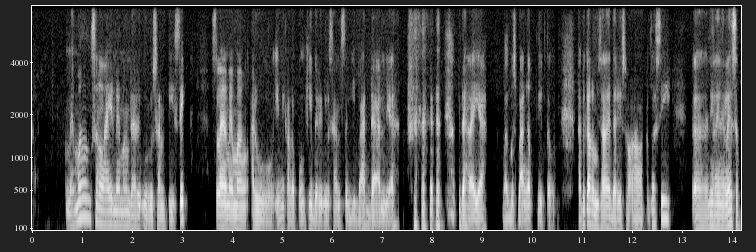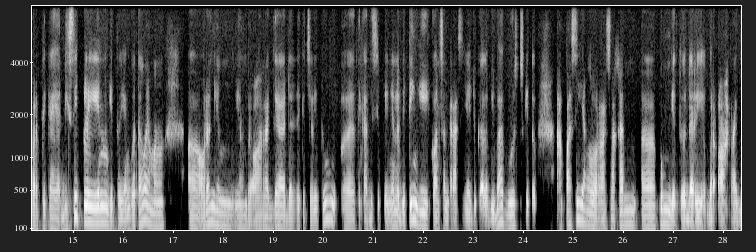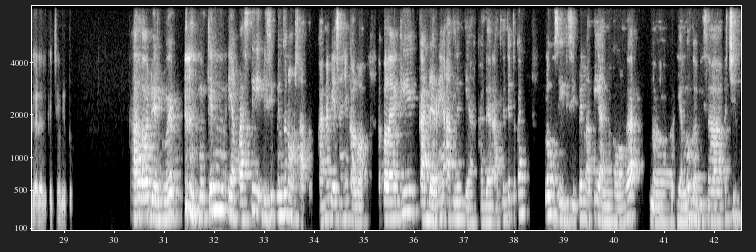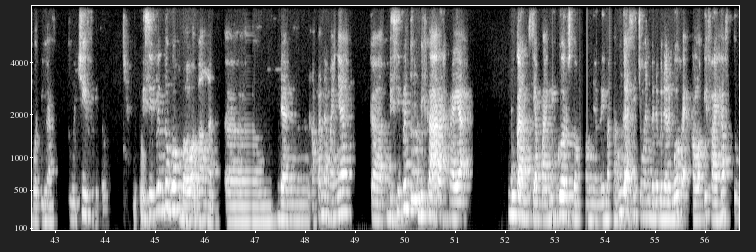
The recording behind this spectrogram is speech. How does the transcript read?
memang selain memang dari urusan fisik, selain memang, aduh ini kalau Pungki dari urusan segi badan ya, udah lah ya bagus banget gitu. Tapi kalau misalnya dari soal apa sih eh, nilai-nilai seperti kayak disiplin gitu, yang gue tahu emang uh, orang yang yang berolahraga dari kecil itu uh, tingkat disiplinnya lebih tinggi, konsentrasinya juga lebih bagus gitu. Apa sih yang lo rasakan uh, pung gitu dari berolahraga dari kecil itu? Kalau dari gue mungkin yang pasti disiplin itu nomor satu karena biasanya kalau apalagi kadarnya atlet ya kadar atlet itu kan lo mesti disiplin latihan kalau enggak uh, ya lo nggak bisa achieve what you have to achieve gitu Betul. Disiplin tuh gue kebawa banget um, dan apa namanya ke disiplin tuh lebih ke arah kayak bukan setiap pagi gue harus bangun jam lima. Enggak sih cuman bener-bener gue kayak kalau if I have to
